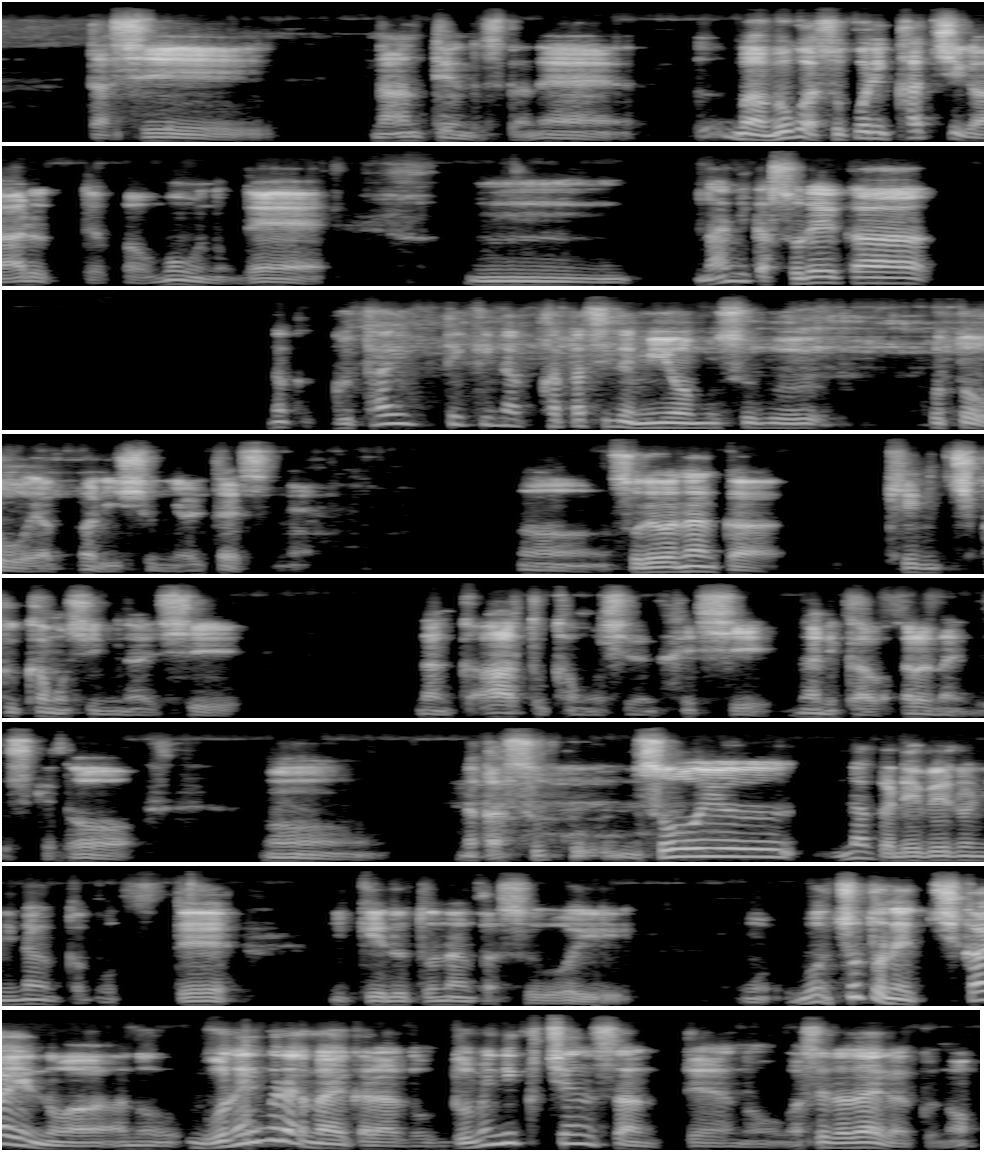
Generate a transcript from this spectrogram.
だし、なんていうんですかね。まあ僕はそこに価値があるってやっぱ思うので、うん、何かそれが、なんか具体的な形で実を結ぶことをやっぱり一緒にやりたいですね。うん、それはなんか建築かもしれないし、なんかアートかもしれないし、何かわからないんですけど、うん、なんかそこ、そういうなんかレベルになんか持っていけるとなんかすごいもうちょっとね、近いのは、あの、5年ぐらい前から、あの、ドミニク・チェンさんって、あの、早稲田大学の、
